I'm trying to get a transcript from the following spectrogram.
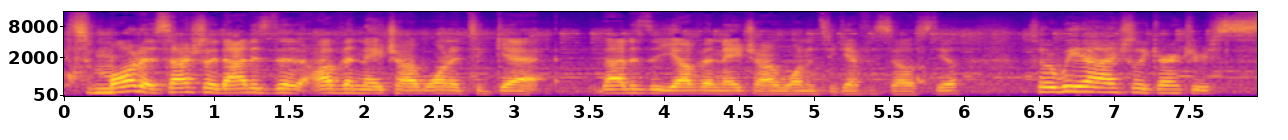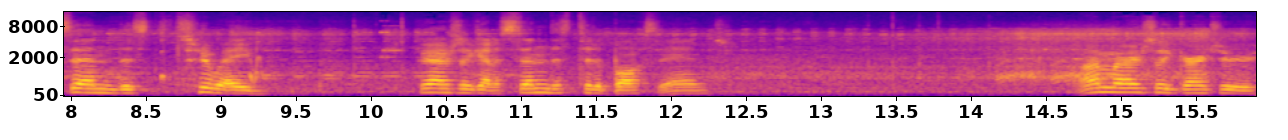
It's modest. Actually, that is the other nature I wanted to get. That is the other nature I wanted to get for Celesteela. So we are actually going to send this to a... We're actually going to send this to the box and... I'm actually going to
